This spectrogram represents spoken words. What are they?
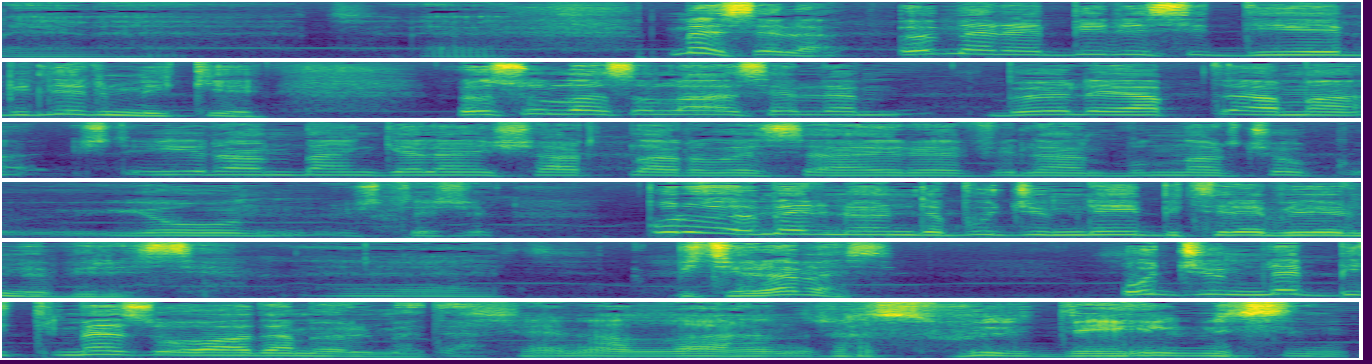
Evet, evet. Mesela Ömer'e birisi diyebilir mi ki Resulullah sallallahu aleyhi ve sellem böyle yaptı ama işte İran'dan gelen şartlar vesaire filan bunlar çok yoğun işte şey. Bunu Ömer'in önünde bu cümleyi bitirebilir mi birisi? Evet. Bitiremez. O cümle bitmez o adam ölmeden. Sen Allah'ın Resulü değil misin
